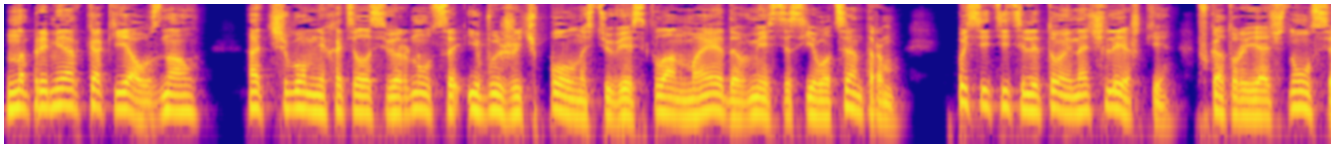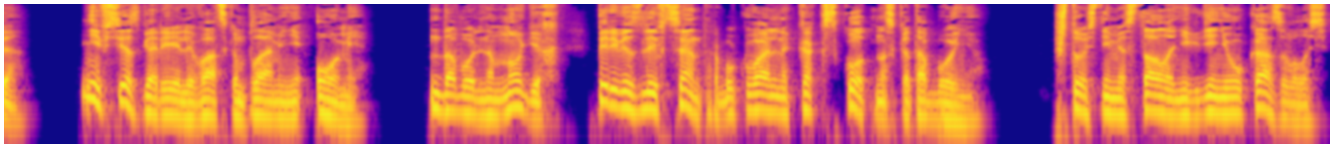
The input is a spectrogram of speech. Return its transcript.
Например, как я узнал, Отчего мне хотелось вернуться и выжечь полностью весь клан Маэда вместе с его центром, посетители той ночлежки, в которой я очнулся, не все сгорели в адском пламени Оми. Довольно многих перевезли в центр, буквально как скот на скотобойню. Что с ними стало, нигде не указывалось.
